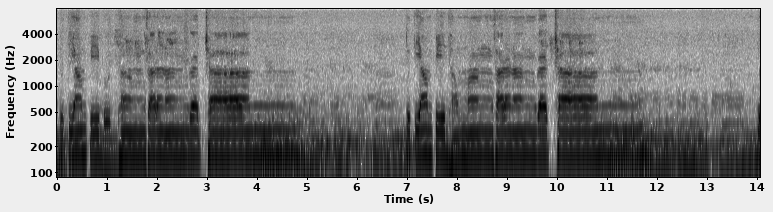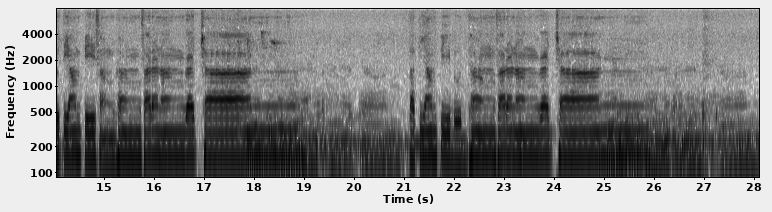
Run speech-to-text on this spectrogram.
द्वितीयम्पि बुद्धं शरणं गच्छामि। द्वितीयम्पि धम्मं शरणं गच्छामि। द्वितीयम्पि सङ्घं शरणं गच्छामि। तत्यम्पि बुद्धं शरणं गच्छामि।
